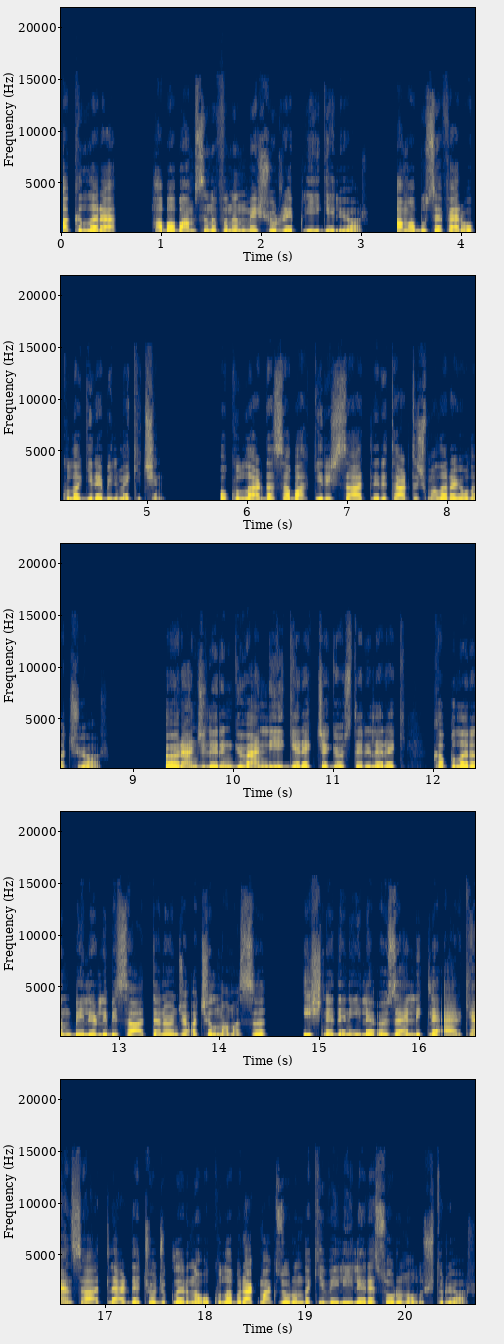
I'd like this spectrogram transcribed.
Akıllara Hababam sınıfının meşhur repliği geliyor. Ama bu sefer okula girebilmek için. Okullarda sabah giriş saatleri tartışmalara yol açıyor. Öğrencilerin güvenliği gerekçe gösterilerek kapıların belirli bir saatten önce açılmaması, iş nedeniyle özellikle erken saatlerde çocuklarını okula bırakmak zorundaki velilere sorun oluşturuyor.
